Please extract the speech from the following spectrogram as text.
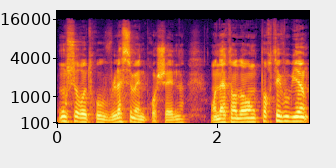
On se retrouve la semaine prochaine. En attendant, portez-vous bien.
